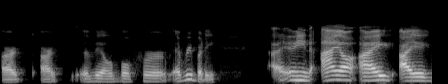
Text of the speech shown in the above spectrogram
art art available for everybody. I mean, I I I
